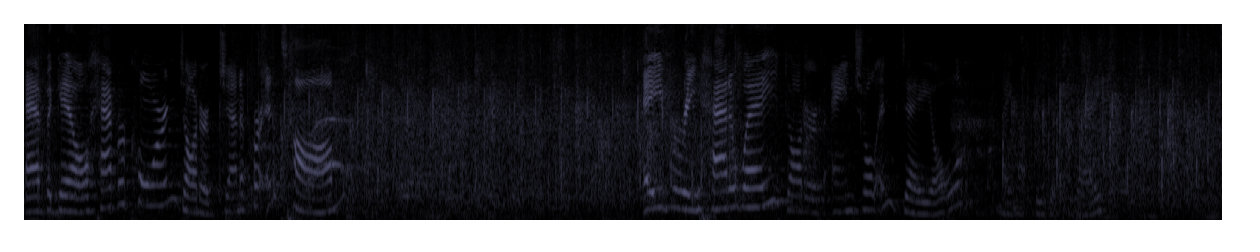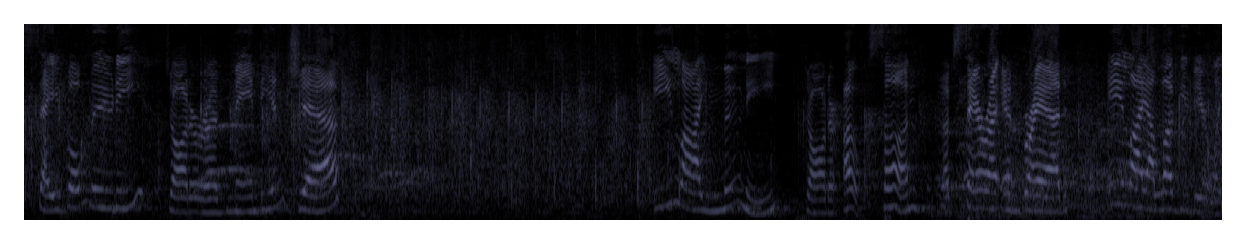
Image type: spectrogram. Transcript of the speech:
Abigail Habercorn, daughter of Jennifer and Tom. Avery Hadaway, daughter of Angel and Dale, may not be here today. Sable Moody, daughter of Mandy and Jeff. Eli Mooney, daughter, oh, son of Sarah and Brad. Eli, I love you dearly.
